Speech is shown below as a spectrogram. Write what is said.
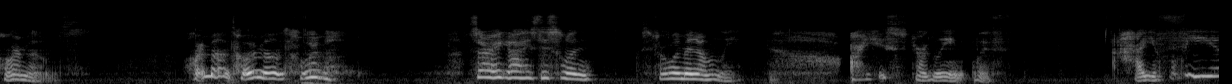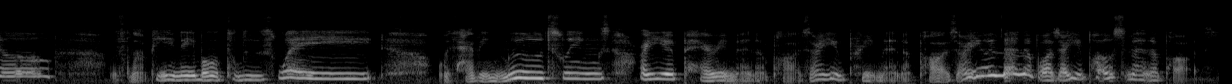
hormones. Hormones, hormones, hormones. Sorry guys, this one is for women only. Are you struggling with how you feel, with not being able to lose weight, with having mood swings? Are you perimenopause? Are you premenopause? Are you in menopause? Are you postmenopause?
